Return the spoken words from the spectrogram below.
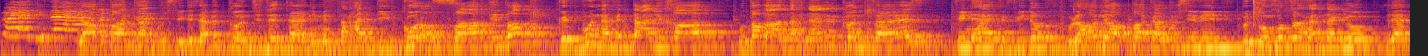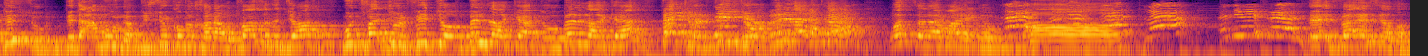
الثالثة يا ابطال كربوش TV اذا بدكم جزء ثاني من تحدي الكرة الساقطة كتبوا لنا في التعليقات وطبعا رح نعلن لكم الفائز في نهاية الفيديو ولهون يا ابطال كربوش TV بتكون خلصت حلقتنا اليوم لا تنسوا تدعمونا وتشتركوا بالقناة وتفعلوا الجرس وتفجروا الفيديو باللايكات وباللايكات فجروا الفيديو باللايكات والسلام عليكم bye إيه الفائز يلا.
